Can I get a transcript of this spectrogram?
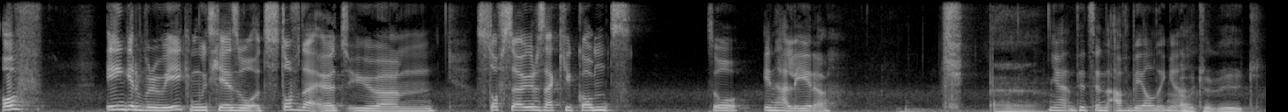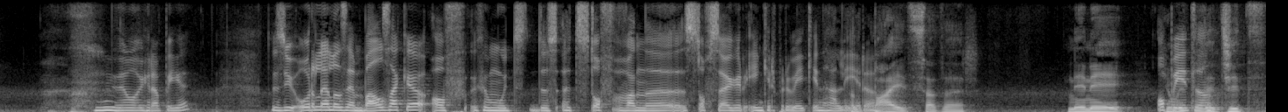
Of één keer per week moet jij zo het stof dat uit je ehm, stofzuigerzakje komt, zo inhaleren. Eh, Ja, dit zijn de afbeeldingen. elke week. Die zijn wel grappig, hè? Dus je oorlellen zijn balzakken of je moet dus het stof van de stofzuiger één keer per week Een inhaleren. bite staat daar. Nee, nee. Opeten. legit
